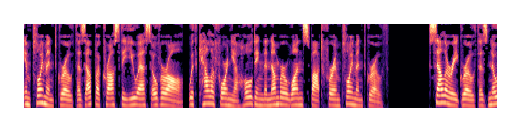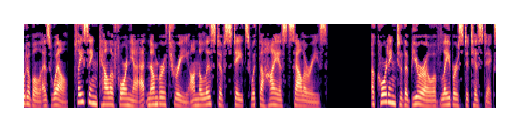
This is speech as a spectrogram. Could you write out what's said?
Employment growth is up across the U.S. overall, with California holding the number one spot for employment growth. Salary growth is notable as well, placing California at number three on the list of states with the highest salaries. According to the Bureau of Labor Statistics,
